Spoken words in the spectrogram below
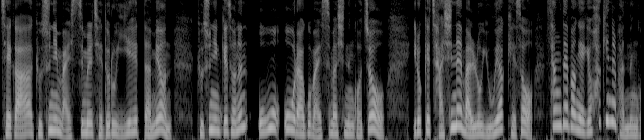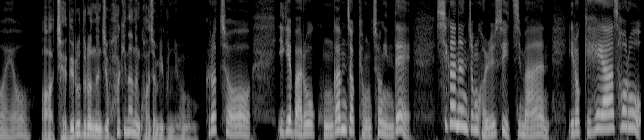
제가 교수님 말씀을 제대로 이해했다면 교수님께서는 오오라고 말씀하시는 거죠. 이렇게 자신의 말로 요약해서 상대방에게 확인을 받는 거예요. 아, 제대로 들었는지 확인하는 과정이군요. 그렇죠. 이게 바로 공감적 경청인데 시간은 좀 걸릴 수 있지만 이렇게 해야 서로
